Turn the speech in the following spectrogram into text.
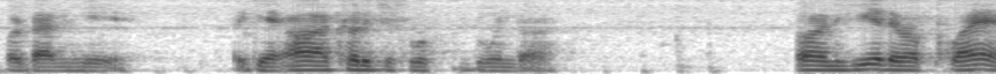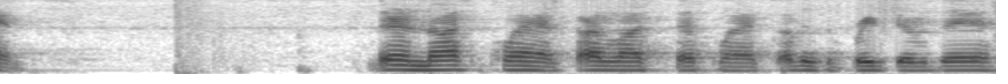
What about in here? Again, oh, I could have just looked through the window. Oh, and here there are plants. There are nice plants. I like that plants. Oh, there's a bridge over there.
